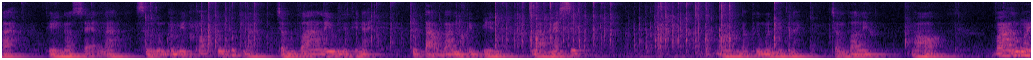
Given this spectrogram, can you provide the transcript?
vào, thì nó sẽ là sử dụng cái method phương thức là chấm value như thế này. Tôi tạo ra một cái biến là message bằng document như thế này. Chấm value. Đó. Và lúc này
